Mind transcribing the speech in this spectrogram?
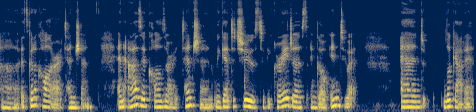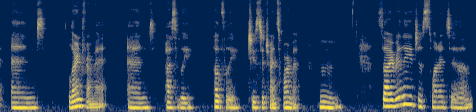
uh, it's going to call our attention. And as it calls our attention, we get to choose to be courageous and go into it and look at it and learn from it and possibly, hopefully, choose to transform it. Mm. So I really just wanted to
